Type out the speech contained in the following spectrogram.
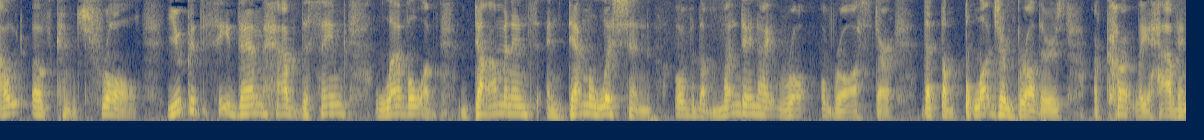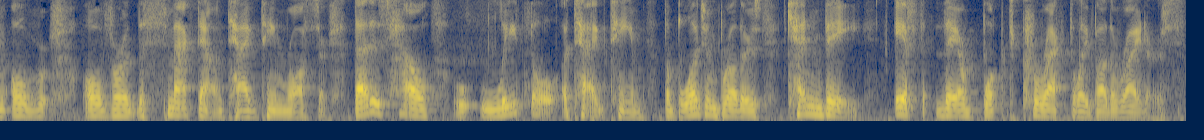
out of control. You could see them have the same level of dominance and demolition over the Monday Night roster that the Bludgeon Brothers are currently having over over the SmackDown tag team roster. That is how lethal a tag team the Bludgeon Brothers can be if they are booked correctly by the writers.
